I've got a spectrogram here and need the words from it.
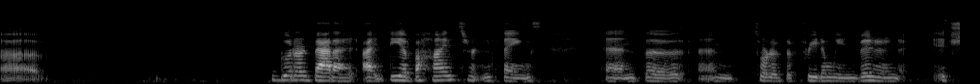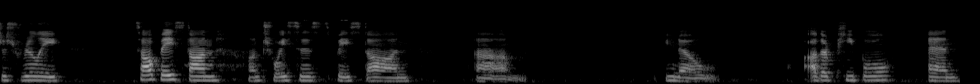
uh, good or bad idea behind certain things, and the and sort of the freedom we envision. It's just really it's all based on on choices. Based on um, you know other people and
